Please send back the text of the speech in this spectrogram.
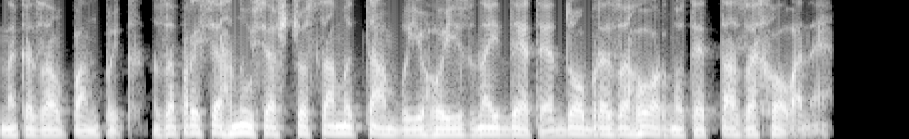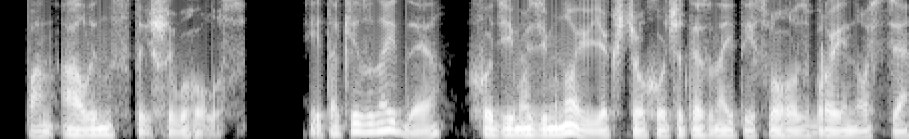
наказав пан пик. Заприсягнуся, що саме там ви його і знайдете, добре загорнуте та заховане. Пан Ален стишив голос. І таки знайде. Ходімо зі мною, якщо хочете знайти свого зброєносця.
